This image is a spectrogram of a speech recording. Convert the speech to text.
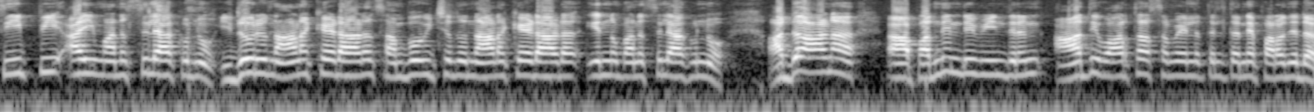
സി പി ഐ മനസ്സിലാക്കുന്നു. ഇതൊരു നാണക്കേടാണ് സംഭവിച്ചത് നാണക്കേടാണ് എന്ന് മനസ്സിലാക്കുന്നു. അതാണ് പന്നിൻ രവീന്ദ്രൻ ആദ്യ വാർത്താ സമ്മേളനത്തിൽ തന്നെ പറഞ്ഞത്.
